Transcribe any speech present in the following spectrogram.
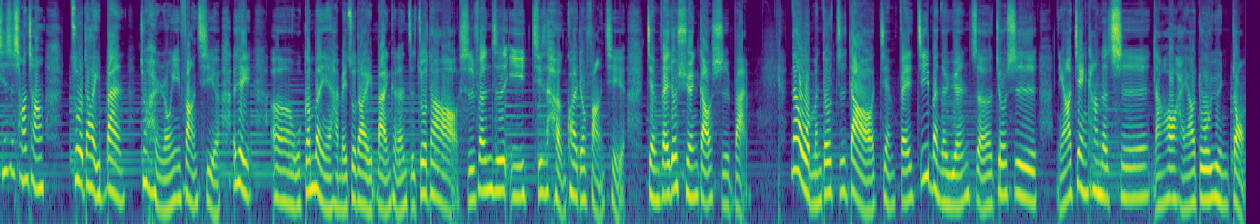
其实常常做到一半就很容易放弃了，而且呃，我根本也还没做到一半，可能只做到十分之一，其实很快就放弃了，减肥就宣告失败。那我们都知道，减肥基本的原则就是你要健康的吃，然后还要多运动。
